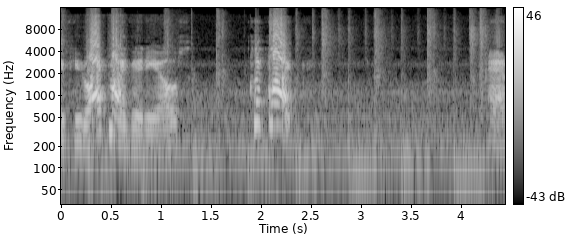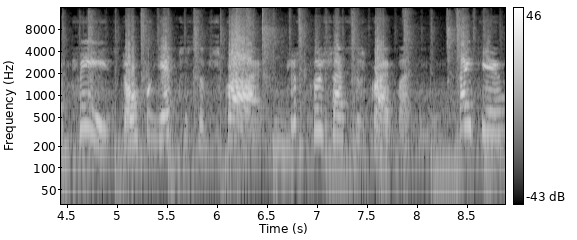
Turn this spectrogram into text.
If you like my videos, click like. And please don't forget to subscribe. Just push that subscribe button. Thank you.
